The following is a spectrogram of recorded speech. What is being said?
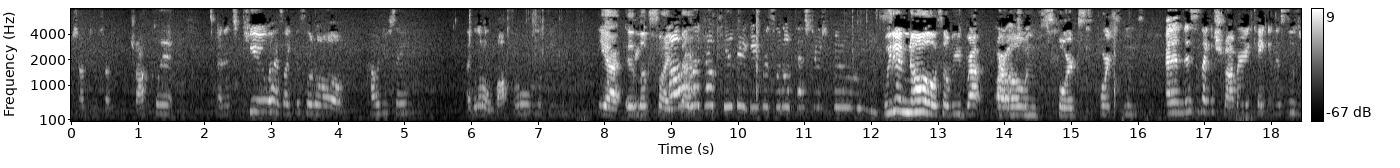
something something chocolate, and it's cute. It has like this little how would you say, like a little waffle looking. Yeah, it looks like oh, that. look how cute they gave us little tester spoons. We didn't know, so we brought our, Our own own forks. fork spoons. And then this is like a strawberry cake, and this is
